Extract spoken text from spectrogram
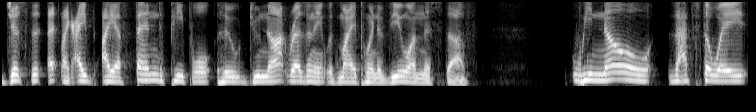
just the, eh, like I I offend people who do not resonate with my point of view on this stuff we know that's the way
